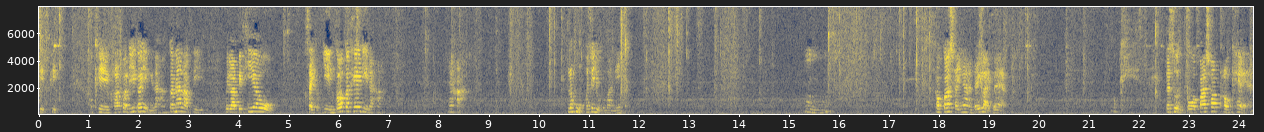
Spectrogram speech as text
ผิดผิด โอเค cross body ก็อย่างนี้นะคะ ก็น่ารักดี เวลาไปเที่ยวใส่กับยีนก็ก็เท่ดีนะคะเนี่ยค่ะ แล้วหูก็จะอยู่ประมาณนี้ อืมเขาก็ใช้งานได้หลายแบบโอเคแต่ส่วนตัวป้าชอบคล้องแขน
